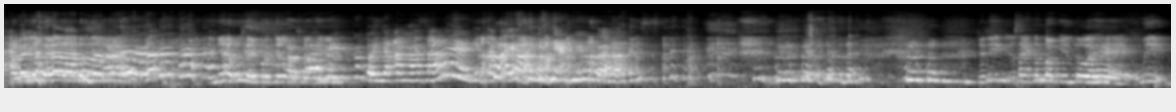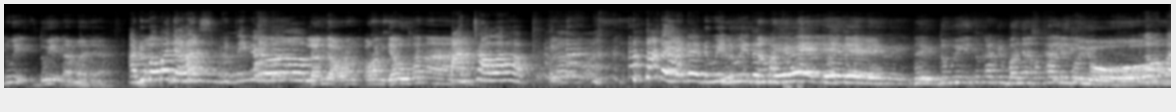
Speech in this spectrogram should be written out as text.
Harusnya saya perjelas. ini harus saya perjelas Wah, karena kan ini kebanyakan masalah ya kita kayak ini yang dibahas. jadi saya ketok pintu heh wi duit duit namanya Aduh Nah, Bapak jangan seperti ini dong. lah enggak orang orang jauh sana Pancalah. ya deh Dwi Dwi dan. Dewe, Dewe, Oke. Dewe. Dek, duit itu kan banyak sekali tuh yo Gak apa-apa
